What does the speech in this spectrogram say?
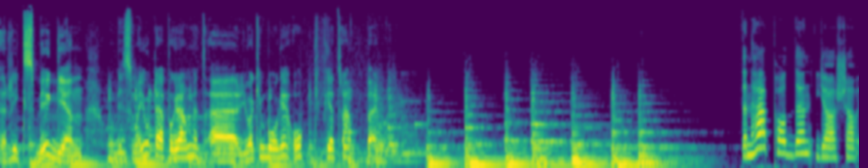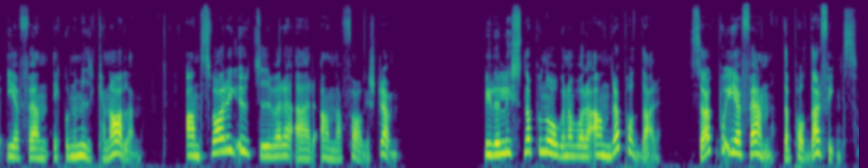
Riksbyggen. Och vi som har gjort det här programmet är Joakim Båge och Petra Bergman. Den här podden görs av EFN Ekonomikanalen. Ansvarig utgivare är Anna Fagerström. Vill du lyssna på någon av våra andra poddar? Sök på EFN där poddar finns.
